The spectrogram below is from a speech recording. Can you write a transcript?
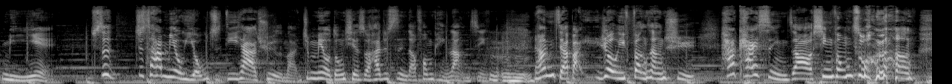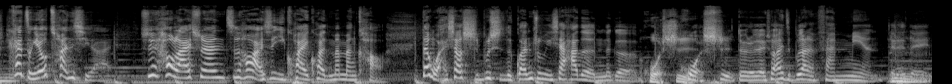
迷耶。就是就是它没有油脂滴下去了嘛，就没有东西的时候，它就是你知道风平浪静。嗯嗯。然后你只要把肉一放上去，它开始你知道兴风作浪，就开始整个又窜起来。所以后来虽然之后还是一块一块的慢慢烤，但我还是要时不时的关注一下它的那个火势。火势，对对对，说一直不断的翻面，对对对，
